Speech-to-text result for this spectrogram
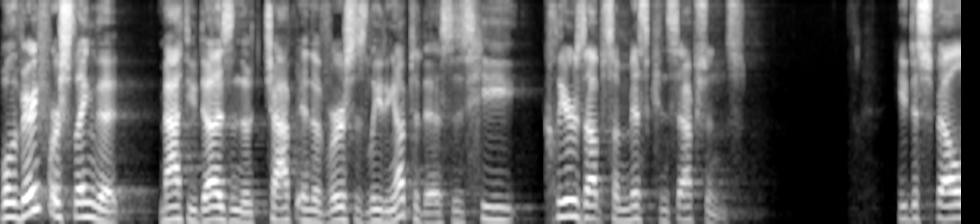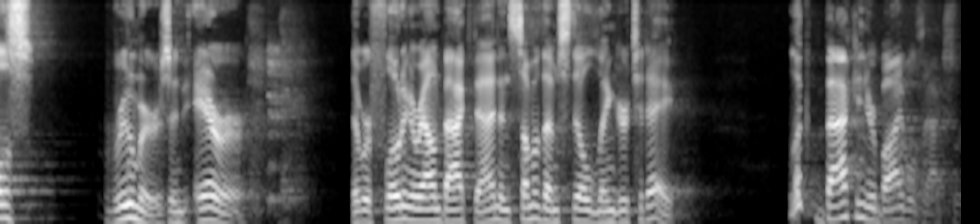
Well, the very first thing that Matthew does in the chapter in the verses leading up to this is he clears up some misconceptions. He dispels rumors and error that were floating around back then, and some of them still linger today. Look back in your Bibles, actually,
